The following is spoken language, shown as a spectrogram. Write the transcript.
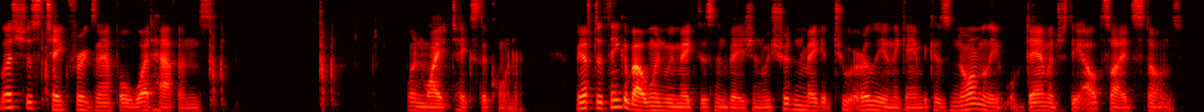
Let's just take, for example, what happens when white takes the corner. We have to think about when we make this invasion. We shouldn't make it too early in the game because normally it will damage the outside stones.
